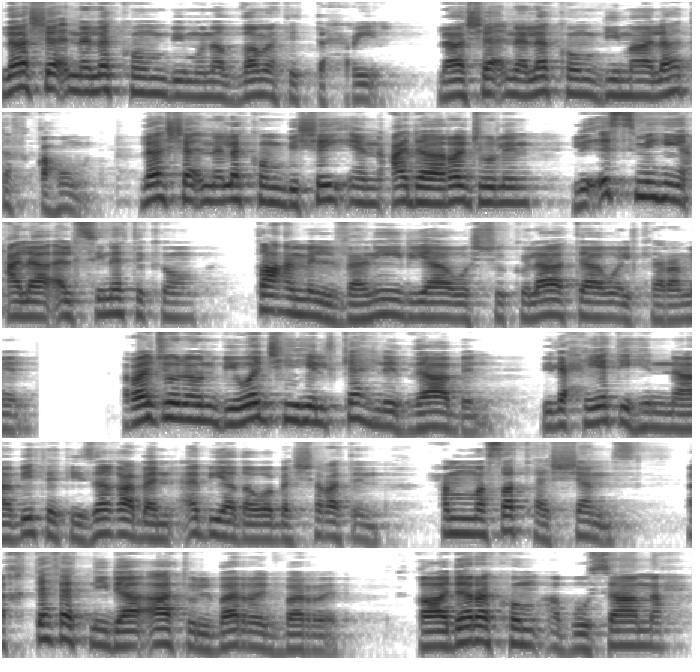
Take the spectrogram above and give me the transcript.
لا شأن لكم بمنظمة التحرير لا شأن لكم بما لا تفقهون لا شأن لكم بشيء عدا رجل لاسمه على ألسنتكم طعم الفانيليا والشوكولاتة والكراميل رجل بوجهه الكهل الذابل بلحيته النابتة زغبا أبيض وبشرة حمصتها الشمس اختفت نداءات البرد برد غادركم أبو سامح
